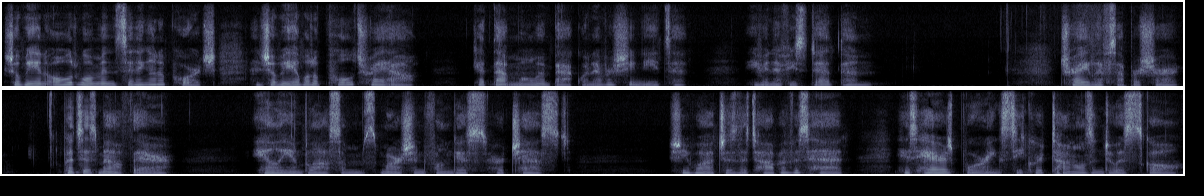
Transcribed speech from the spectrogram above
She'll be an old woman sitting on a porch, and she'll be able to pull Trey out, get that moment back whenever she needs it, even if he's dead then. Trey lifts up her shirt, puts his mouth there. Alien blossoms, Martian fungus, her chest. She watches the top of his head, his hairs boring secret tunnels into his skull.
